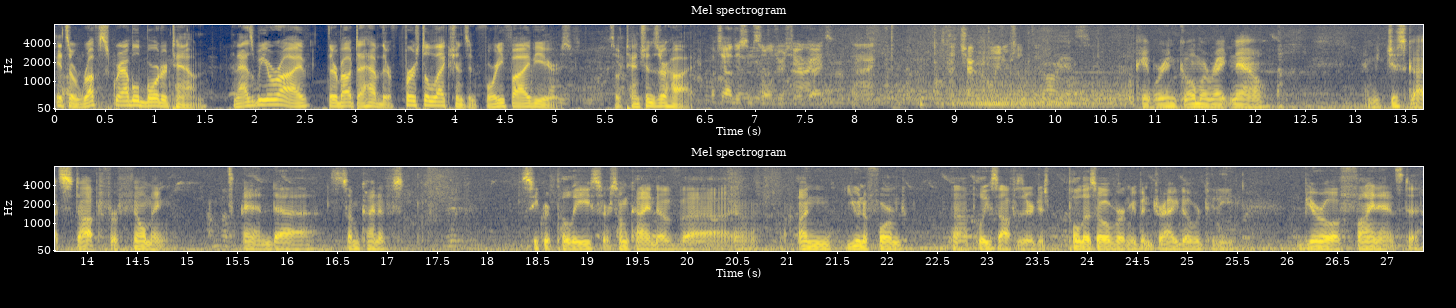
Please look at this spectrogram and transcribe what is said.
It's a rough scrabble border town, and as we arrive, they're about to have their first elections in 45 years. So tensions are high. Watch out, there's some soldiers here, guys. a checkpoint or something. Okay, we're in Goma right now, and we just got stopped for filming. And uh, some kind of secret police or some kind of uh, ununiformed uh, police officer just pulled us over, and we've been dragged over to the Bureau of Finance to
